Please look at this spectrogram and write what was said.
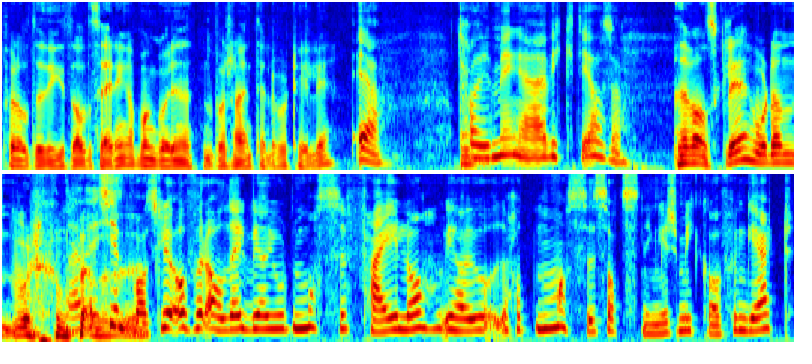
forhold til digitalisering, at man går inn enten for seint eller for tidlig. Ja. Timing er viktig, altså. Det er vanskelig? Hvordan, hvordan Nei, det er kjempevanskelig. Og for all del, vi har gjort masse feil òg. Vi har jo hatt masse satsinger som ikke har fungert.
